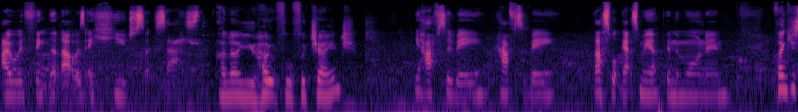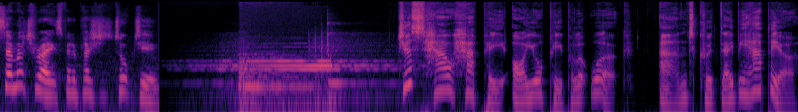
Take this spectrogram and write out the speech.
I would think that that was a huge success. And are you hopeful for change? You have to be, have to be. That's what gets me up in the morning. Thank you so much, Ray. It's been a pleasure to talk to you. Just how happy are your people at work? And could they be happier?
